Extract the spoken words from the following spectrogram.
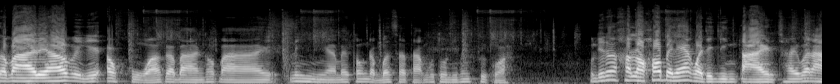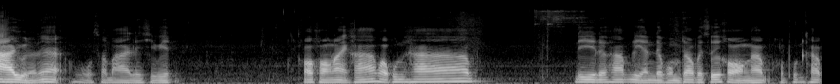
สบายเลยครับอย่างงี้เอาหัวกระบาลเข้าไปนี่ไงไม่ต้องดับเบิลสตาร์ตัวนี้ม่งฝึกว่ะคุณที่ถ้าเราเข้าไปแรกกว่าจะยิงตายใช้เวลาอยู่นะเนี่ยโอ้สบายเลยชีวิต ขอของหน่อยครับขอบคุณครับ ดีเลยครับเหรียญเดี๋ยวผมจะเอาไปซื้อของครับขอบคุณครับ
